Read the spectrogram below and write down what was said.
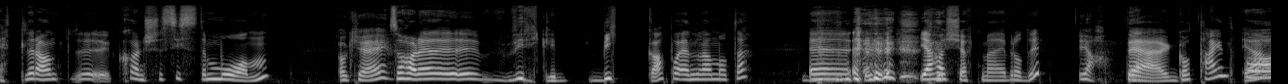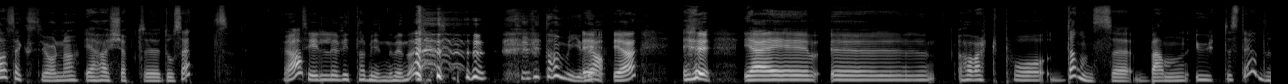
et eller annet eh, kanskje siste måneden. OK. Så har det eh, virkelig bikka på en eller annen måte. Eh, jeg har kjøpt meg brodder. Ja, det er et godt tegn på Ja. 60-årene. Jeg har kjøpt Dosett Ja. til vitaminene mine. Til vitaminer, ja. Ja. Jeg øh, har vært på dansebandutested.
